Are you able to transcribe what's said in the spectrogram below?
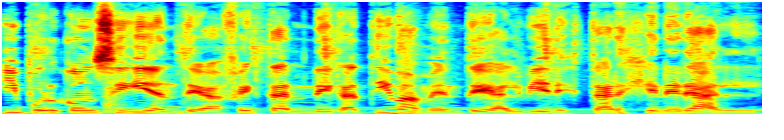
y por consiguiente afectan negativamente al bienestar general.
